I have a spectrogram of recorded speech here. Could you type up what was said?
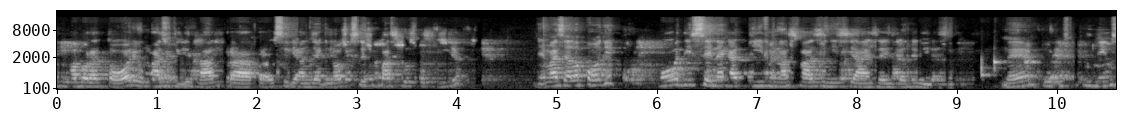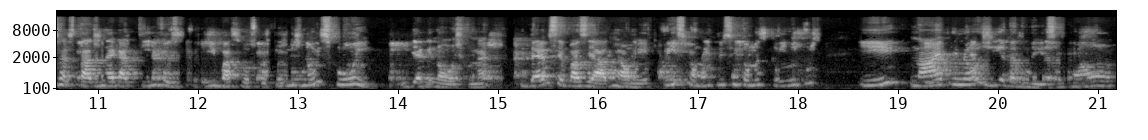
de laboratório mais utilizado para auxiliar no diagnóstico seja a baciloscopia, né, mas ela pode, pode ser negativa nas fases iniciais da doença né? Por isso também os resultados negativos de baciloscopia não excluem o diagnóstico, né? Deve ser baseado realmente, principalmente nos sintomas clínicos e na epidemiologia da doença. Então,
